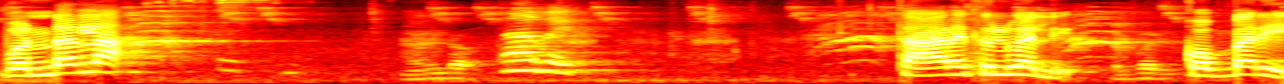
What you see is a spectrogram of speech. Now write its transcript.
ಬೊಂಡಲ್ಲ? ತಾರೆ. ತಾರೆ ತುಳುವಲ್ಲಿ. ಕೊಬ್ಬರಿ.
